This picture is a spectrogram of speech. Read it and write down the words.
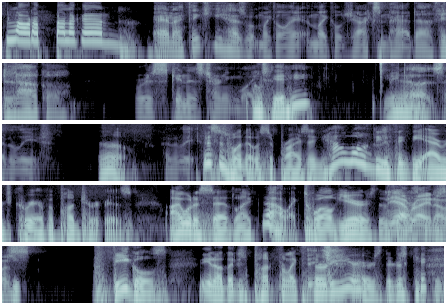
Florida Pelican. And I think he has what Michael Michael Jackson had, uh, vitiligo, where his skin is turning white. Oh, did he? He does, I believe. Oh. I believe. This is one that was surprising. How long do you think the average career of a punter is? I would have said like, yeah, like 12 years. Those yeah, right. I was. Feagles, you know, they just punt for like 30 years. They're just kicking.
